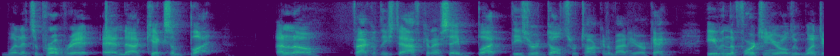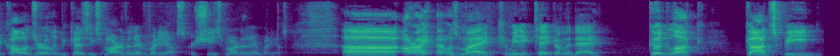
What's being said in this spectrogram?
when it's appropriate and uh, kick some butt. I don't know, faculty, staff, can I say butt? These are adults we're talking about here, okay? Even the 14-year-old who went to college early because he's smarter than everybody else, or she's smarter than everybody else. Uh, all right, that was my comedic take on the day. Good luck, Godspeed,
